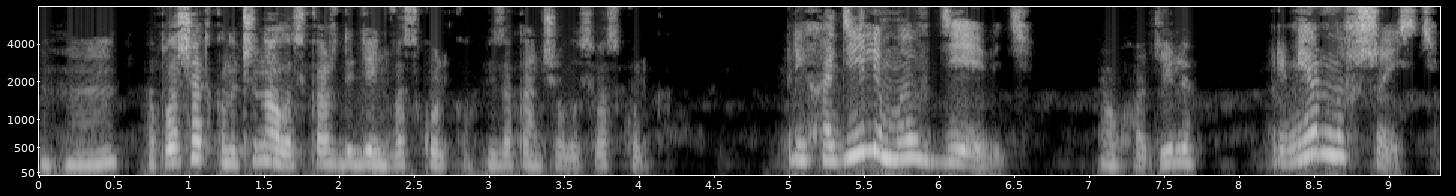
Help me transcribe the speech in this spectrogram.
Угу. А площадка начиналась каждый день во сколько? И заканчивалась во сколько? Приходили мы в девять, А уходили? примерно в шесть.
